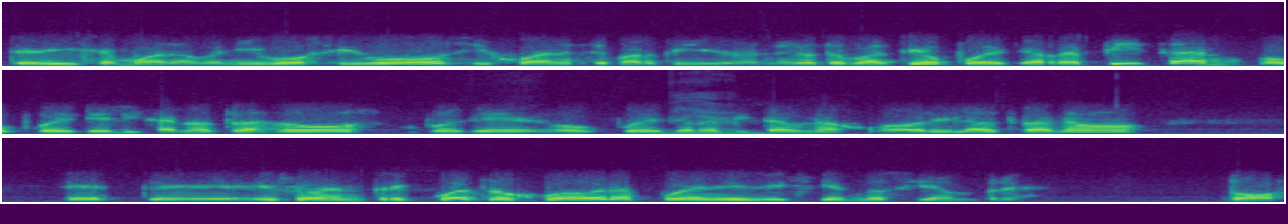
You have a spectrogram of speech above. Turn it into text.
te dicen, bueno, vení vos y vos y juegan este partido. En el otro partido puede que repitan, o puede que elijan otras dos, puede que, o puede que repitan una jugadora y la otra no. Este, ellos entre cuatro jugadoras pueden ir eligiendo siempre, dos.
